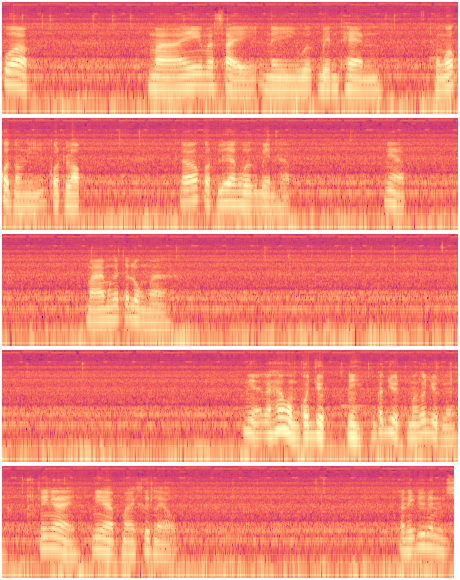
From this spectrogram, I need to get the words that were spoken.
พวกไม้มาใส่ใน workbench แทน ผมก็กดตรงนี้กดล็อก แล้วก็กดเลือก workbench ครับ เนี่ยครับ ไม้มันก็จะลงมาเนี่ยแล้วถ้าผมกดหยุดนี่มันก็หยุดมันก็หยุดเลยง่ายๆเนี่ยครับไม้ขึ้นแล้ว อันนี้ก็เป็น Q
